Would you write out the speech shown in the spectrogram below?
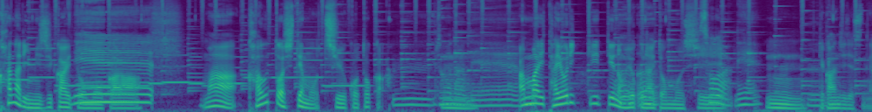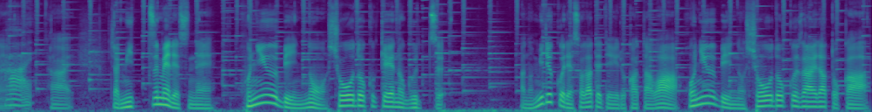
かなり短いと思うから、ねまあ買うとしても中古とかえうんそうだね、あんまりり頼りっきりっていうのも良くないと思うし、そうだねうんうんって感じですね。はいはい。じゃあ3つ目ですね。哺乳瓶の消毒系のグッズ。あのミルクで育てている方は哺乳瓶の消毒剤だとか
